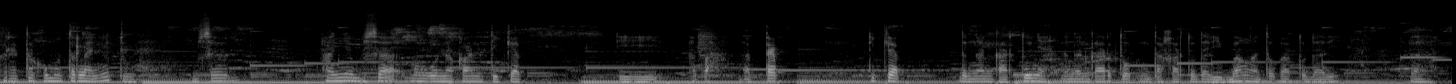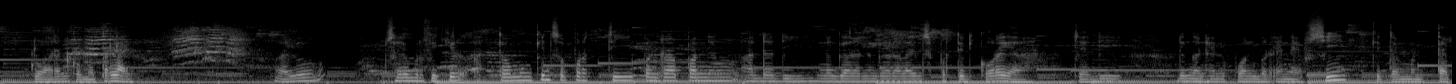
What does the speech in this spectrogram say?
kereta komuter lain itu bisa hanya bisa menggunakan tiket di apa ngetap tiket dengan kartunya dengan kartu entah kartu dari bank atau kartu dari ya, keluaran komuter lain. Lalu saya berpikir atau mungkin seperti penerapan yang ada di negara-negara lain seperti di Korea. Jadi dengan handphone ber NFC kita mentap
